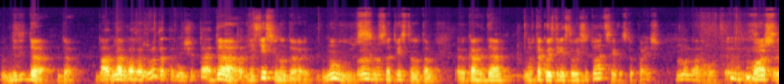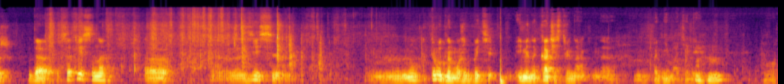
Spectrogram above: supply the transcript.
Да, да. Да, а ну, так вот, вот это не считает. Да, вот это. естественно, да. Ну, Мгм. соответственно, там, э, когда в такой стрессовой ситуации выступаешь, Ну да. вот, э, здесь, Машешь. да, соответственно, э, здесь э, ну, трудно, может быть, именно качественно э, поднимать или вот.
